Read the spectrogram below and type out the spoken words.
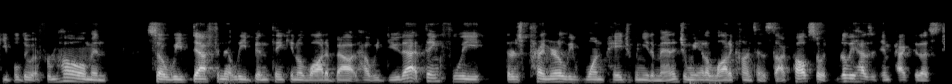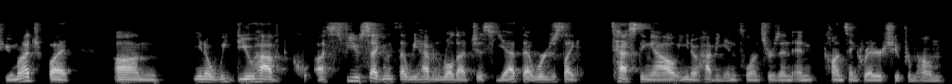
people do it from home and so we've definitely been thinking a lot about how we do that. Thankfully, there's primarily one page we need to manage, and we had a lot of content stockpiled, so it really hasn't impacted us too much. But um, you know, we do have a few segments that we haven't rolled out just yet that we're just like testing out. You know, having influencers and, and content creators shoot from home.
